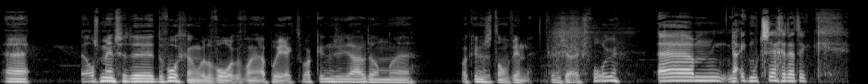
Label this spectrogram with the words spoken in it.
Eh, als mensen de, de voortgang willen volgen van jouw project, waar kunnen ze jou dan, eh, waar kunnen ze het dan vinden? Kunnen ze jou echt volgen? Ehm, nou, ik moet zeggen dat ik.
